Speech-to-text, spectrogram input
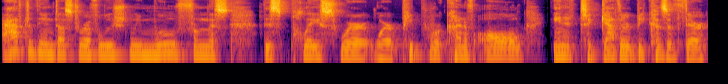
After the Industrial Revolution, we moved from this this place where where people were kind of all in it together because of their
